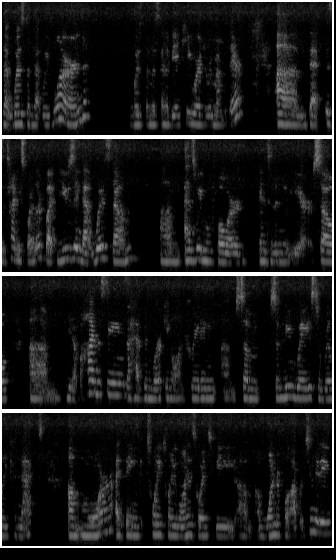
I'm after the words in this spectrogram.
that wisdom that we've learned. Wisdom is going to be a key word to remember there. Um, that is a tiny spoiler, but using that wisdom um, as we move forward into the new year. So, um, you know, behind the scenes, I have been working on creating um, some some new ways to really connect um, more. I think 2021 is going to be um, a wonderful opportunity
